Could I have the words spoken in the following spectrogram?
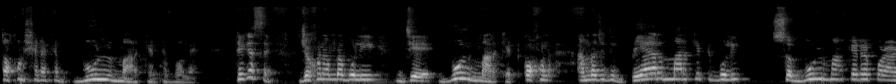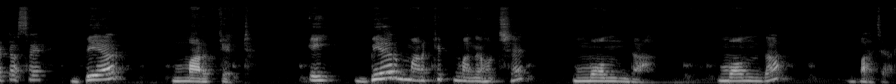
তখন সেটাকে বুল মার্কেট বলে। ঠিক আছে? যখন আমরা বলি যে বুল মার্কেট কখন আমরা যদি বেয়ার মার্কেট বলি সো বুল মার্কেটের পর একটা আছে বেয়ার মার্কেট এই বেয়ার মার্কেট মানে হচ্ছে মন্দা মন্দা বাজার।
